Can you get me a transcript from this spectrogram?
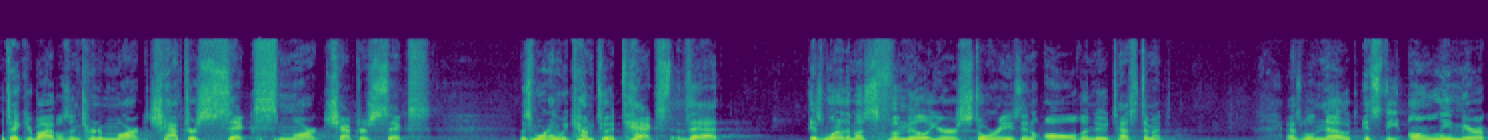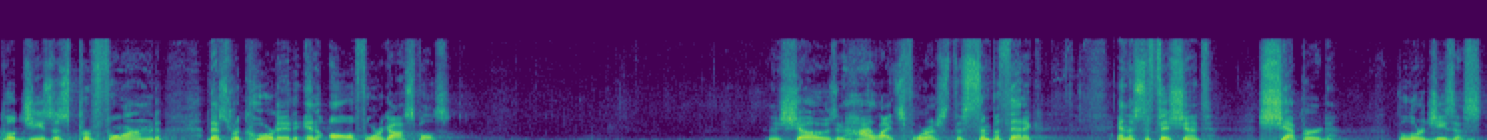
We'll take your Bibles and turn to Mark chapter 6. Mark chapter 6. This morning we come to a text that is one of the most familiar stories in all the New Testament. As we'll note, it's the only miracle Jesus performed that's recorded in all four Gospels. And it shows and highlights for us the sympathetic and the sufficient shepherd, the Lord Jesus.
